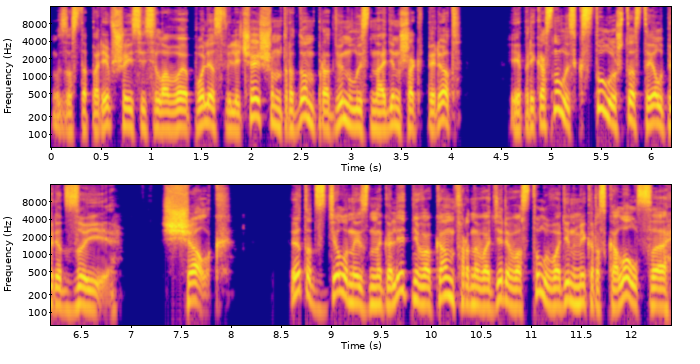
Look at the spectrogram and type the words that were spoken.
Застопорившееся силовое поле с величайшим трудом продвинулось на один шаг вперед и прикоснулось к стулу, что стоял перед Зои. Щелк. Этот сделанный из многолетнего камфорного дерева стул в один миг раскололся,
